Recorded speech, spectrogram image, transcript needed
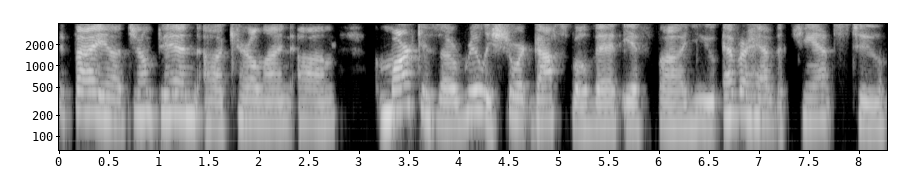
If I uh, jump in, uh, Karoline, um, Mark is a really short gospel that if uh, you ever have the chance to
